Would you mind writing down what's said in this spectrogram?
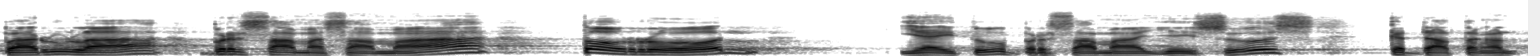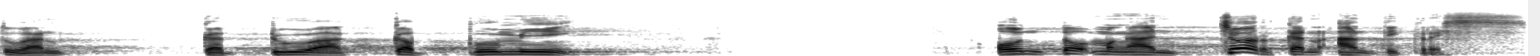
barulah bersama-sama turun yaitu bersama Yesus kedatangan Tuhan kedua ke bumi untuk menghancurkan antikris.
